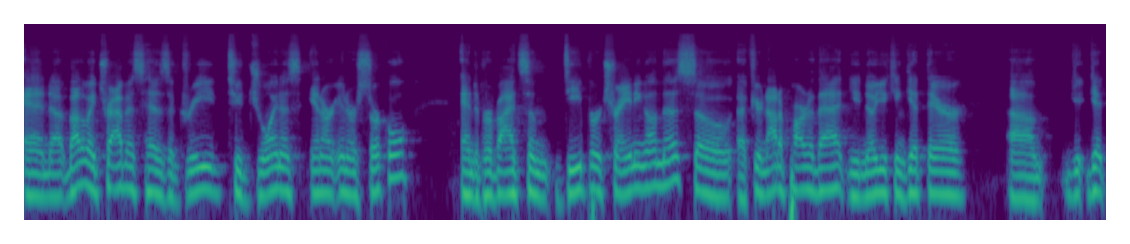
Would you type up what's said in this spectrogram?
And uh, by the way, Travis has agreed to join us in our inner circle and to provide some deeper training on this. So if you're not a part of that, you know you can get there, um, get, get,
